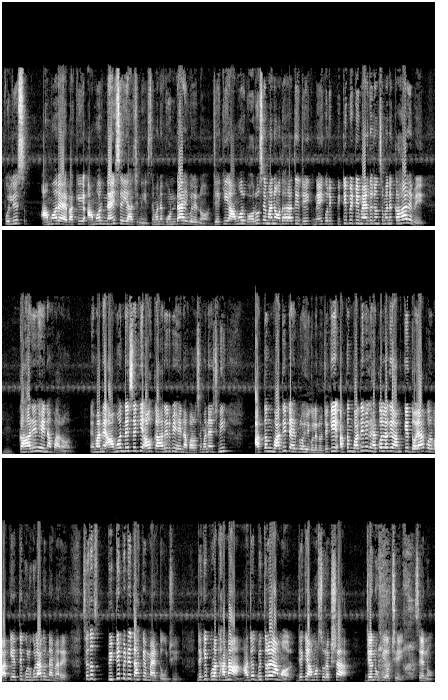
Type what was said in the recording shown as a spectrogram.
पुलिस आमर है बाकी आमर नहीं से याचनी से माने गुंडा है गले न जे कि आमर घरू से माने अधा राती जे नहीं करी पिटी पिटी मार दोजन से माने कहा रेबे कहारिर है ना पारन ए माने आमर नहीं से कि और कहारिर भी है ना पारन से माने एचनी आतंकवादी टाइप रही गले न जे कि आतंकवादी भी घाको लगे हमके दया करवा कि एते गुलगुला को ना मारे से तो पिटी पिटी ताके मार दउची जे कि पूरा थाना हाजत भितर आमर जे कि आमर सुरक्षा जेनु की अच्छे सेनु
